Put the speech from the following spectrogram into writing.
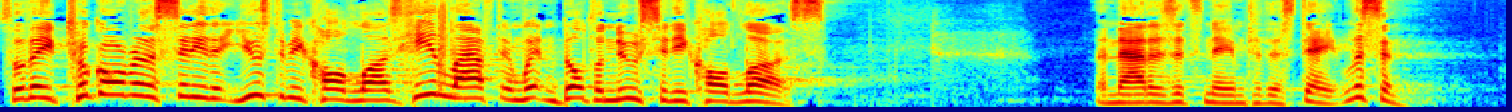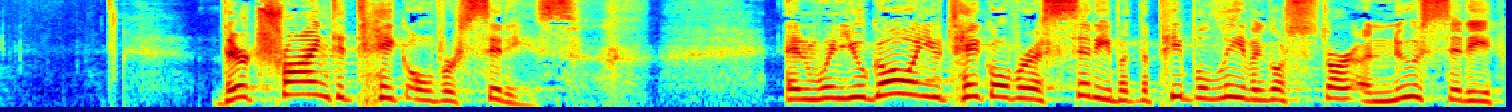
So they took over the city that used to be called Luz. He left and went and built a new city called Luz and that is its name to this day. Listen, they're trying to take over cities. And when you go and you take over a city, but the people leave and go start a new city,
